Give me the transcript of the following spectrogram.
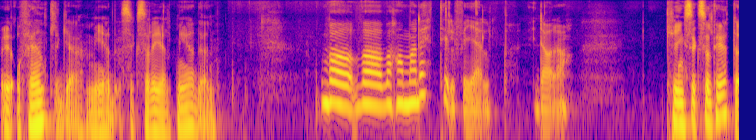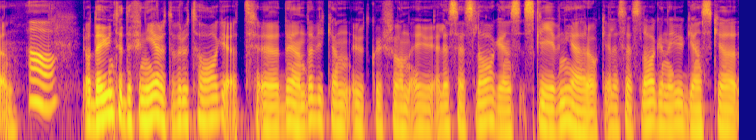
eh, offentliga med sexuella hjälpmedel. Vad, vad, vad har man rätt till för hjälp idag då? Kring sexualiteten? Ja. ja. Det är ju inte definierat överhuvudtaget. Eh, det enda vi kan utgå ifrån är ju LSS-lagens skrivningar och LSS-lagen är ju ganska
